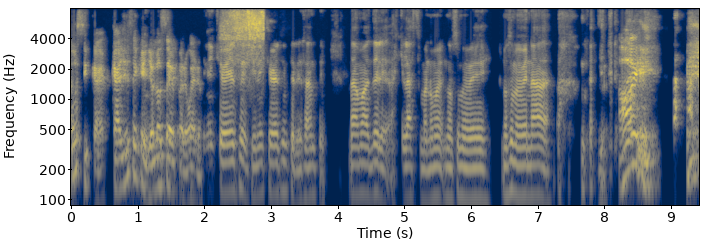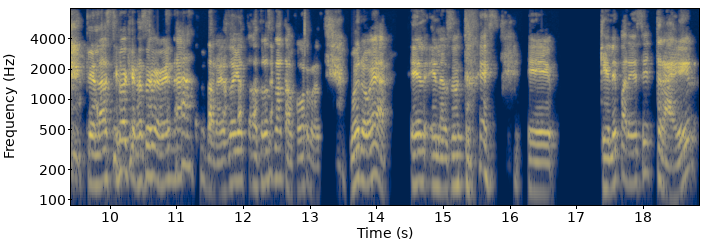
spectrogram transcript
música? Cállese que yo lo sé, pero bueno. Tiene que verse, tiene que verse interesante. Nada más dele, ay, qué lástima, no, me, no se me ve, no se me ve nada. Ay, qué lástima que no se me ve nada. Para eso hay otras plataformas. Bueno, vea, el, el asunto es, eh, ¿qué le parece traer?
